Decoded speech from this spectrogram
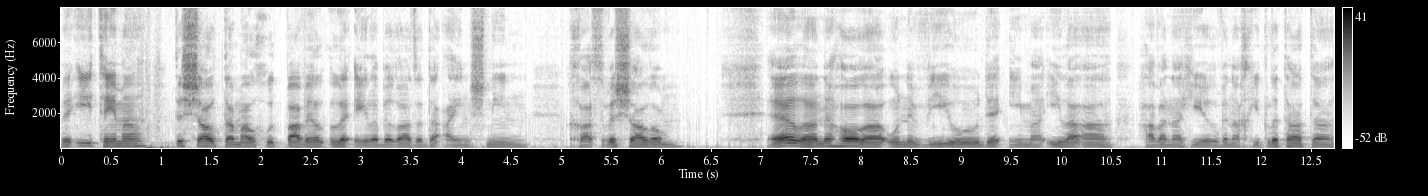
ואיתמה דשלטה מלכות בבל לעילה ברזה דעין שנין חס ושלום. אלא נהורה ונביאו דאמא אילאה, הווה נהיר ונחית לטאטה.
